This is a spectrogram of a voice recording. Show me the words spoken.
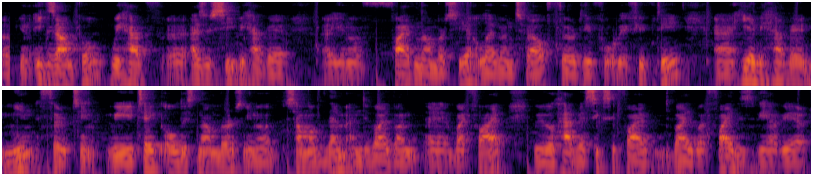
uh, you know, example, we have, uh, as you see, we have a, a, you know five numbers here: 11, 12, 30, 40, 50. Uh, here we have a mean 13. We take all these numbers, you know, some of them and divide by uh, by five. We will have a 65 divided by five. Is we have here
